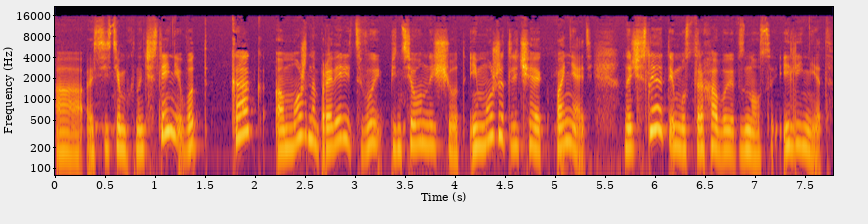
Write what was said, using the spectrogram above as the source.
о системах начислений. Вот как а, можно проверить свой пенсионный счет? И может ли человек понять, начисляют ему страховые взносы или нет?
